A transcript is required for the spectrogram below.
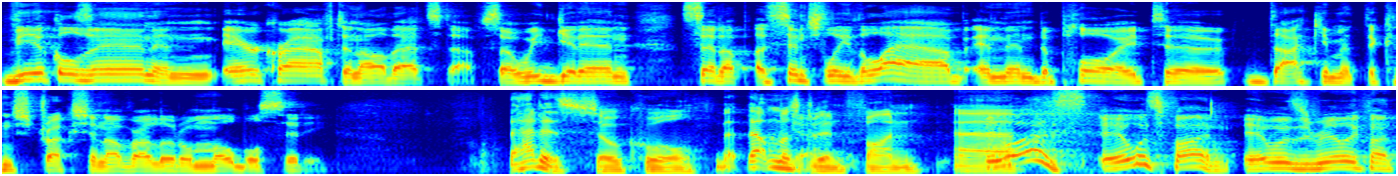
vehicles in and aircraft and all that stuff. So we'd get in, set up essentially the lab, and then deploy to document the construction of our little mobile city. That is so cool. That, that must yeah. have been fun. Uh, it was. It was fun. It was really fun.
